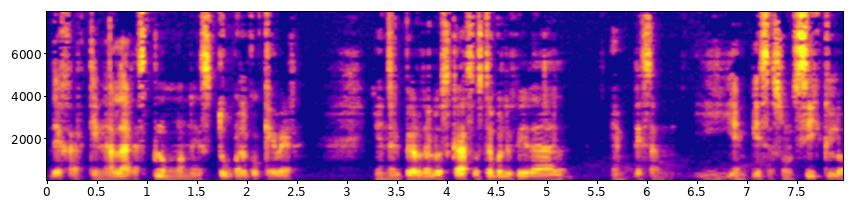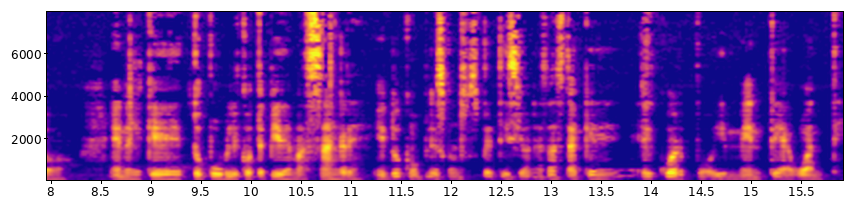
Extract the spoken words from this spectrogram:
dejar que inhalaras plumones tuvo algo que ver. Y en el peor de los casos te vuelves viral empiezan, y empiezas un ciclo en el que tu público te pide más sangre y tú cumples con sus peticiones hasta que el cuerpo y mente aguante.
